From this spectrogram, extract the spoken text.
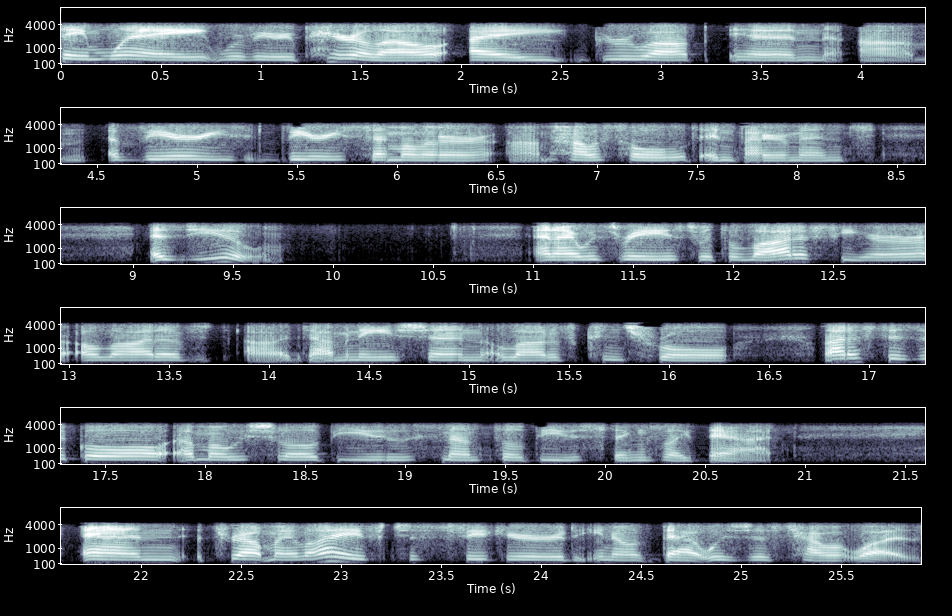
same way, we're very parallel. I grew up in um, a very, very similar um, household environment as you. And I was raised with a lot of fear, a lot of uh, domination, a lot of control, a lot of physical, emotional abuse, mental abuse, things like that. and throughout my life just figured you know that was just how it was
